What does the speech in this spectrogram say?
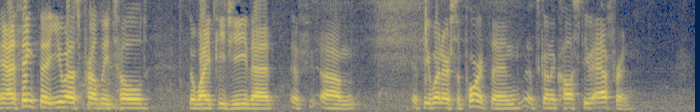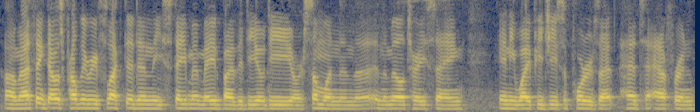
And I think the U.S. probably told the YPG that if um, if you want our support, then it's going to cost you Afrin. Um, I think that was probably reflected in the statement made by the DoD or someone in the in the military saying, any YPG supporters that head to Afrin,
